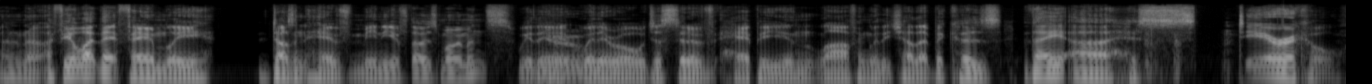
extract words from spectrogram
I don't know. I feel like that family doesn't have many of those moments where they're No. where they're all just sort of happy and laughing with each other because they are hysterical.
